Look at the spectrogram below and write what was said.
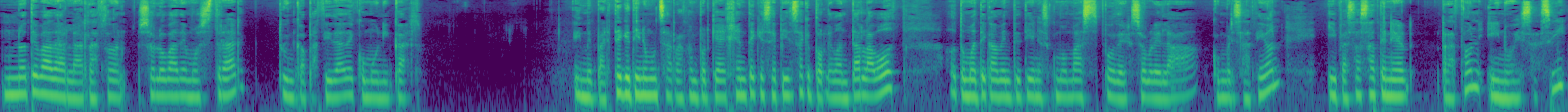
no te va a dar la razón, solo va a demostrar tu incapacidad de comunicar. Y me parece que tiene mucha razón porque hay gente que se piensa que por levantar la voz automáticamente tienes como más poder sobre la conversación y pasas a tener razón y no es así.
